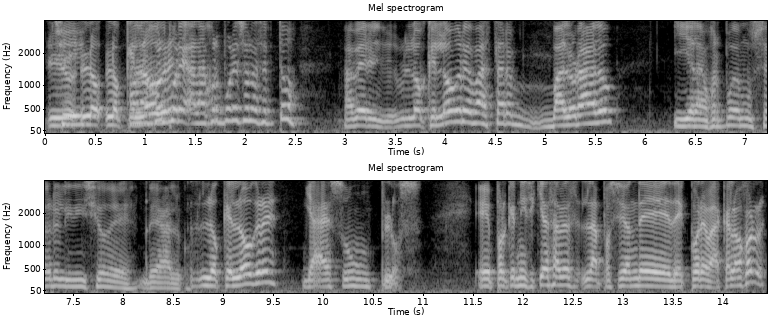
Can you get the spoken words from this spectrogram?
lo, Sí. lo- lo que a, lo mejor logre, por, a lo mejor por eso lo aceptó. A ver, lo que logre va a estar valorado y a lo mejor podemos ser el inicio de, de algo. lo que logre ya es un plus. eh, porque ni siquiera sabes la posición de, de coreback. A lo mejor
